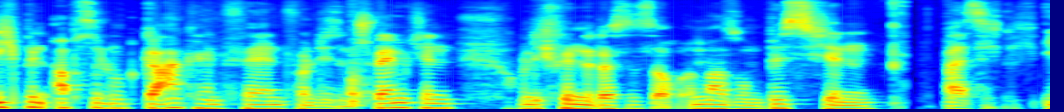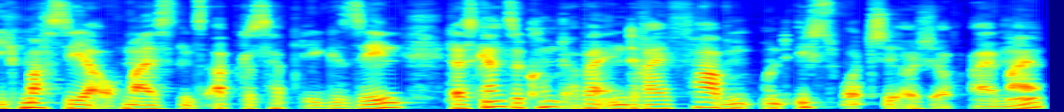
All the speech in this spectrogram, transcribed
Ich bin absolut gar kein Fan von diesen Schwämmchen und ich finde, das ist auch immer so ein bisschen weiß ich nicht. Ich mache sie ja auch meistens ab, das habt ihr gesehen. Das Ganze kommt aber in drei Farben und ich swatche euch auch einmal.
